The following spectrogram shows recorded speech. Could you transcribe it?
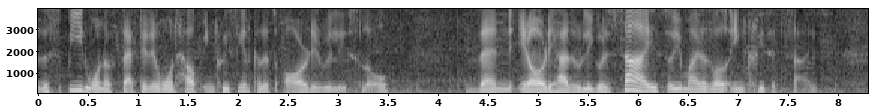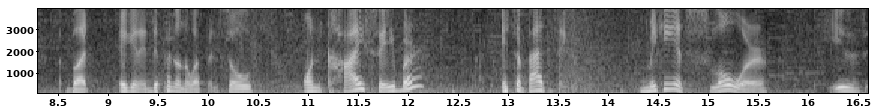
the speed won't affect it. It won't help increasing it because it's already really slow. Then it already has really good size so you might as well increase its size. But again it depends on the weapon. So on kai saber it's a bad thing. Making it slower is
